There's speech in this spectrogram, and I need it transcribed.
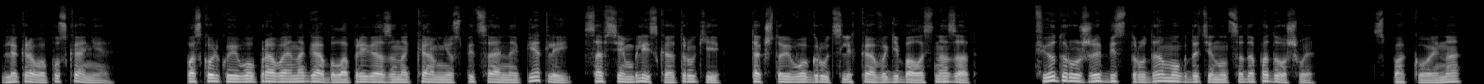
для кровопускания. Поскольку его правая нога была привязана к камню специальной петлей, совсем близко от руки, так что его грудь слегка выгибалась назад, Федор уже без труда мог дотянуться до подошвы. «Спокойно»,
